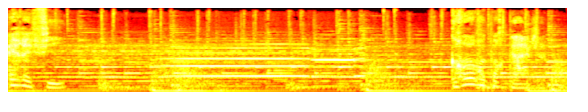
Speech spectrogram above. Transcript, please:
RFI. Grand reportage.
